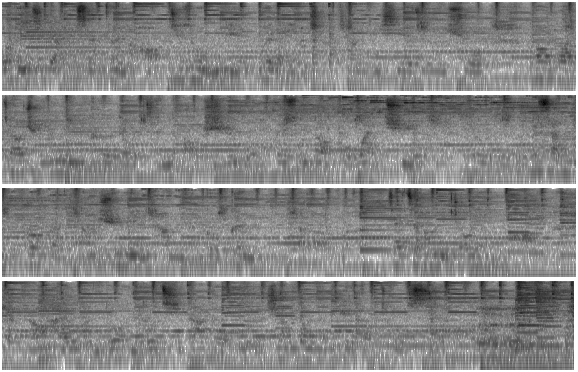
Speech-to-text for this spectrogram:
我等于是两个身份了哈。其实我们也未来有想象一些，就是说，包括教全英文课的陈老师，我们会送到国外去，就有有个 summer program，然后训练他们能够更呃在这方面教的很好。然后还有很多很多其他的那个相关的配套措施。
